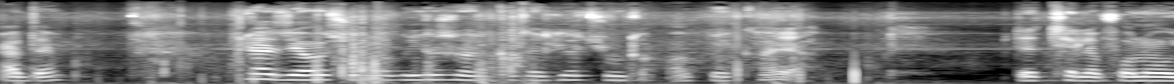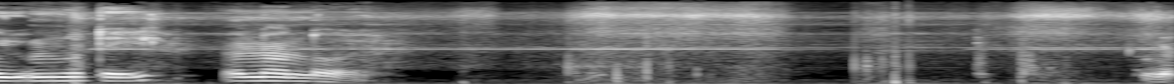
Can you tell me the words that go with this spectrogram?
Hadi. Biraz yavaş olabilir arkadaşlar çünkü APK ya. Bir de telefona uyumlu değil. Ondan dolayı. Ya.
